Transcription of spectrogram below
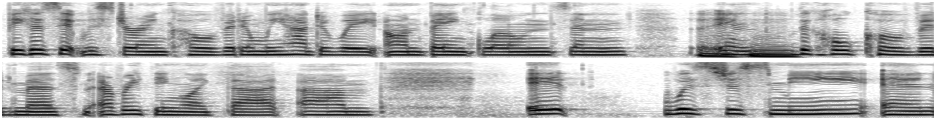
because it was during COVID and we had to wait on bank loans and, mm-hmm. and the whole COVID mess and everything like that, um, it was just me in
